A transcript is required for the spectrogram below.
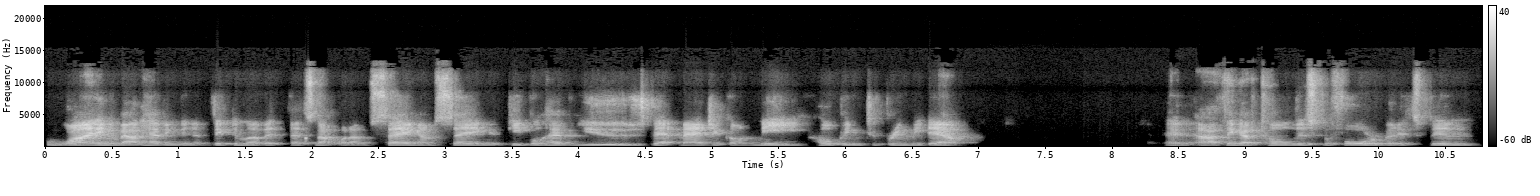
whining about having been a victim of it. That's not what I'm saying. I'm saying that people have used that magic on me, hoping to bring me down. And I think I've told this before, but it's been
